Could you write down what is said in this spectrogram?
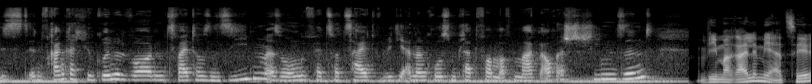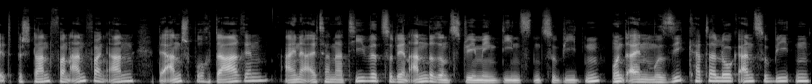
ist, in Frankreich gegründet worden 2007, also ungefähr zur Zeit, wie die anderen großen Plattformen auf dem Markt auch erschienen sind. Wie Mareile mir erzählt, bestand von Anfang an der Anspruch darin, eine Alternative zu den anderen Streaming-Diensten zu bieten und einen Musikkatalog anzubieten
